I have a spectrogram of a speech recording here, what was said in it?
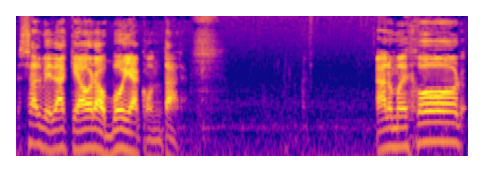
salvedad que ahora os voy a contar. A lo mejor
